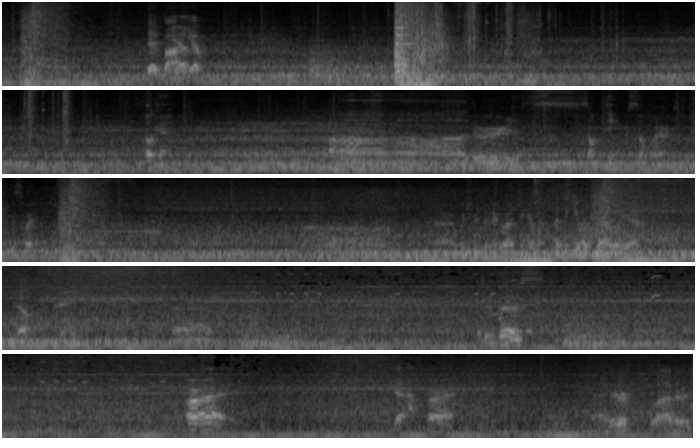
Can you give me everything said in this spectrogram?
Dead body, Yep. yep. Okay. Uh, there is something somewhere. This way? Uh, Alright, which way did I go? I think I went I think you way. went that way, yeah. Yep, green. And what is this? Alright. Yeah, alright. Ladder. Ladder.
